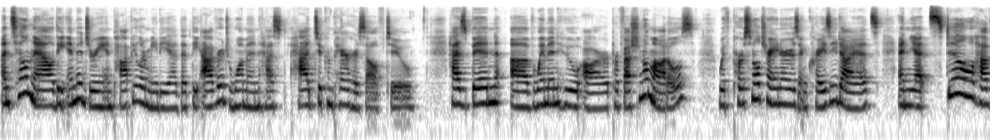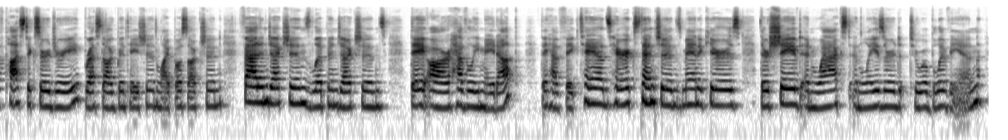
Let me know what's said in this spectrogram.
Until now, the imagery in popular media that the average woman has had to compare herself to has been of women who are professional models, with personal trainers and crazy diets, and yet still have plastic surgery, breast augmentation, liposuction, fat injections, lip injections. They are heavily made up. They have fake tans, hair extensions, manicures. They're shaved and waxed and lasered to oblivion.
